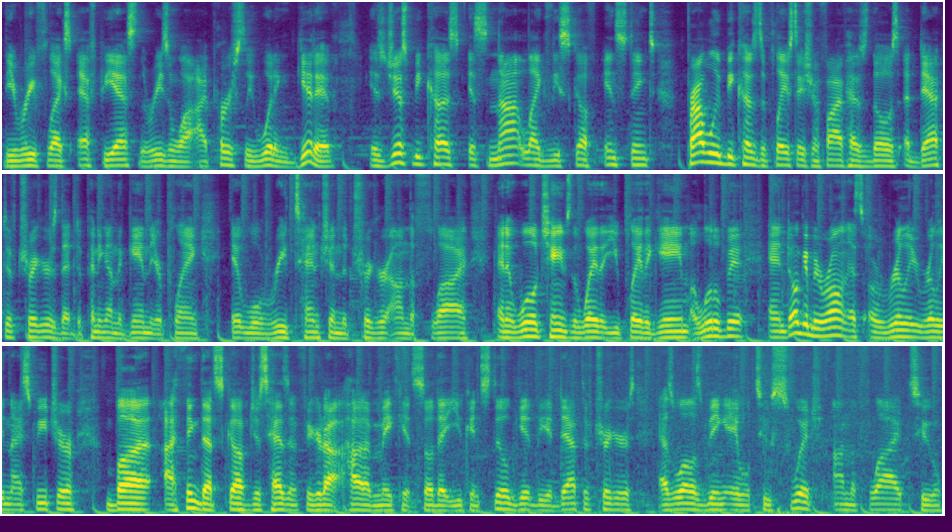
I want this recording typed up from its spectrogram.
the Reflex FPS, the reason why I personally wouldn't get it is just because it's not like the Scuf Instinct, probably because the PlayStation 5 has those adaptive triggers that depending on the game that you're playing, it will retension the trigger on the fly and it will change the way that you play the game a little bit. And don't get me wrong, that's a really, really nice feature, but I think that Scuf just hasn't figured out how to make it so that you can still get the adaptive triggers as well as being able to switch on the fly to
